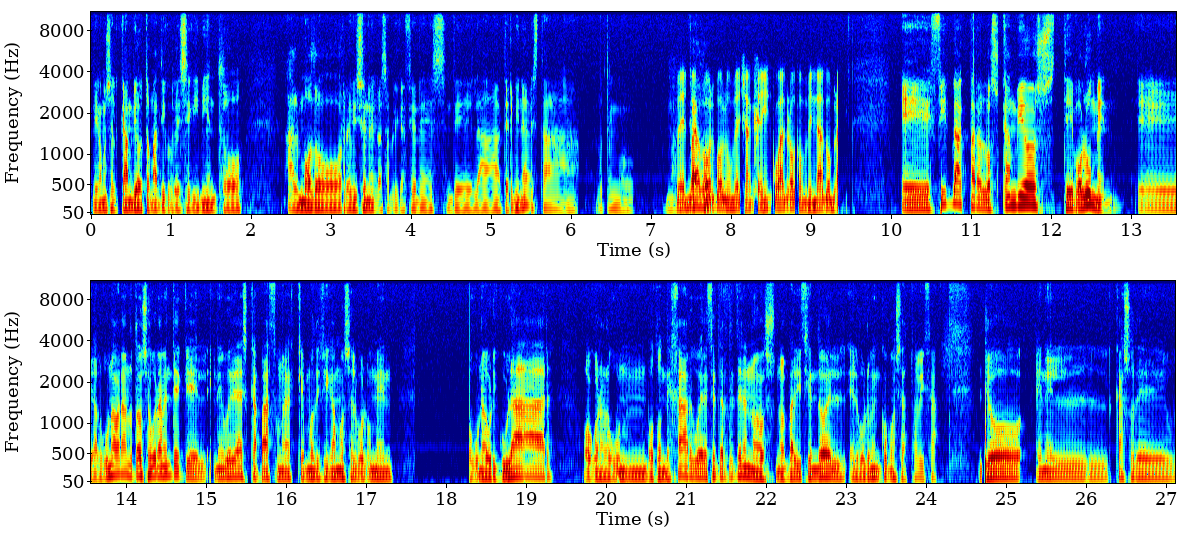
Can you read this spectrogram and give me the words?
digamos, el cambio automático de seguimiento al modo revisión en las aplicaciones de la terminal. Está, lo tengo Feedback por volumen change cuadro combinado. Eh, feedback para los cambios de volumen. Eh, alguno habrá notado seguramente que el NVDA es capaz, una vez que modificamos el volumen con algún auricular o con algún botón de hardware, etcétera, etcétera, nos, nos va diciendo el, el volumen cómo se actualiza. Yo, en el caso de,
